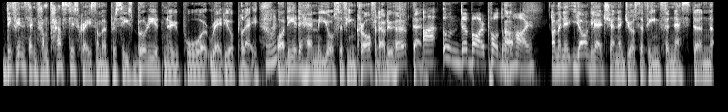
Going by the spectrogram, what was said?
Det finns en fantastisk grej som har precis börjat nu på Radio Play Mm. och det är det här med Josefin Crawford. Har du hört den? Ah, underbar podd hon Ja. har. Jag, menar, jag lärde känna Josefin för nästan uh,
